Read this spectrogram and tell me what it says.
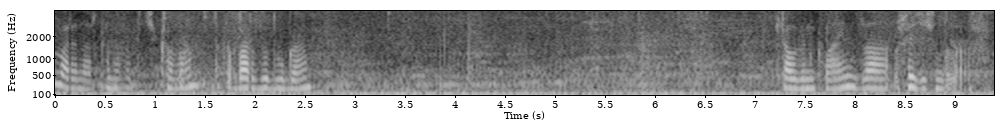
Marynarka nawet ciekawa, taka bardzo długa. Calvin Klein za 60 dolarów.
